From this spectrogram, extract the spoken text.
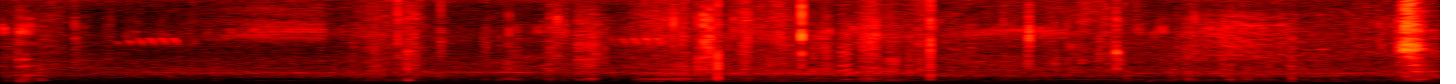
되겠네 참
